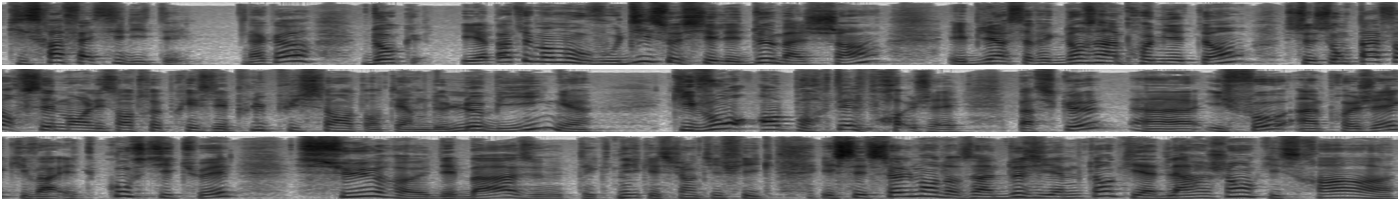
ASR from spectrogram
qui sera facilité. D'accord? Donc, et à partir du moment où vous dissociez les deux machins, eh bien, ça fait que dans un premier temps, ce ne sont pas forcément les entreprises les plus puissantes en termes de lobbying qui vont emporter le projet. Parce qu'il euh, faut un projet qui va être constitué sur euh, des bases techniques et scientifiques. Et c'est seulement dans un deuxième temps qu'il y a de l'argent qui sera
